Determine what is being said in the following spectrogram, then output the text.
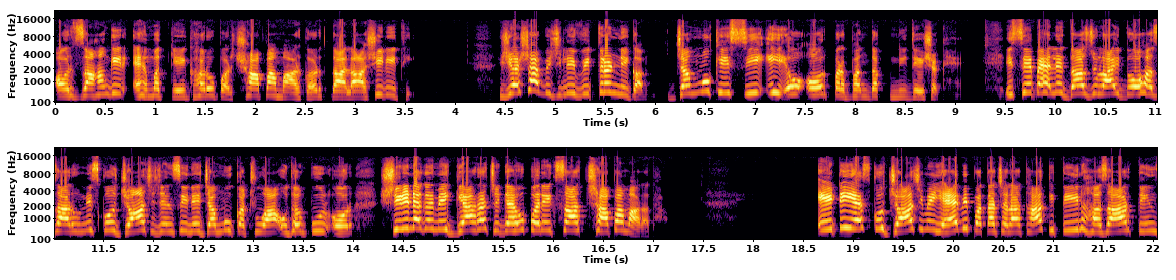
और जहांगीर अहमद के घरों पर छापा मारकर तलाशी ली थी। यशा बिजली वितरण निगम, जम्मू की सीईओ और प्रबंधक निदेशक हैं। इससे पहले 10 जुलाई 2019 को जाँच एजेंसी ने जम्मू, कठुआ, उधमपुर और श्रीनगर में 11 जगहों पर एक साथ छापा मारा था। एटीएस को जाँच में यह भी पता चला था कि तीन हज़ार तीन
